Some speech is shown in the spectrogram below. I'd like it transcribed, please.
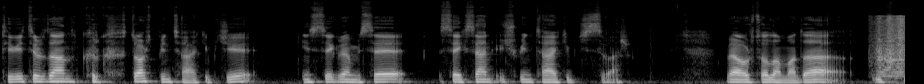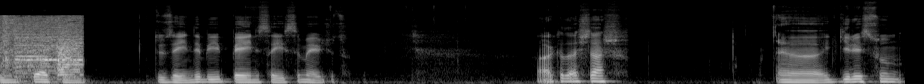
Twitter'dan 44 bin takipçi, Instagram ise 83 bin takipçisi var. Ve ortalamada 3000 4000 düzeyinde bir beğeni sayısı mevcut. Arkadaşlar e, Giresun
